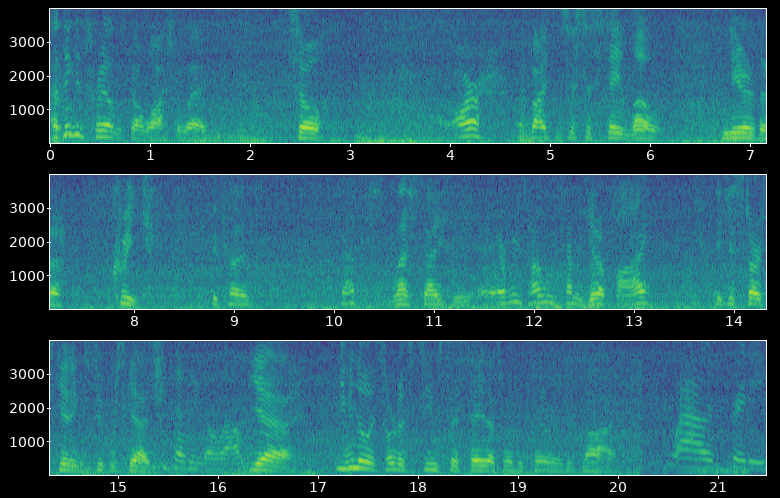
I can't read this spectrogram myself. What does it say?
I think the trail just got washed away. So our advice is just to stay low near the creek because that's less dicey. Every time we kind of get up high, it just starts getting super sketch. It doesn't go well. Yeah, even though it sort of seems to say that's where the trail is, it's not. Wow, it's pretty.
